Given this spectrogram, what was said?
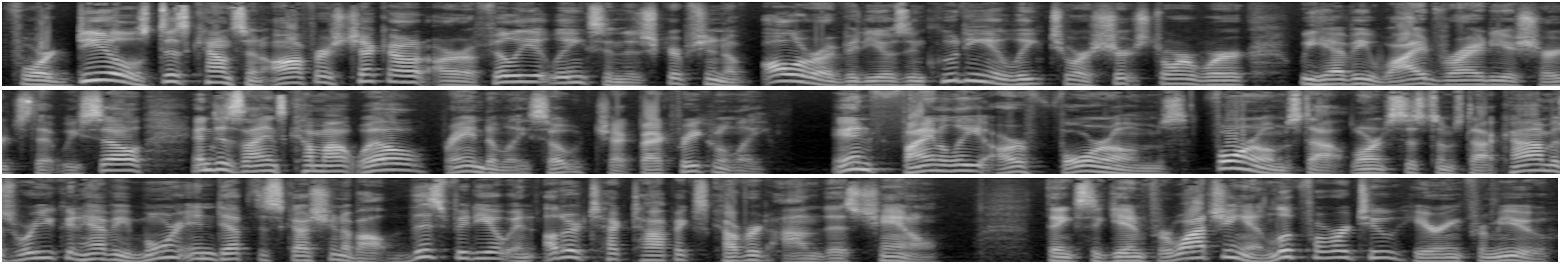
For deals, discounts, and offers, check out our affiliate links in the description of all of our videos, including a link to our shirt store where we have a wide variety of shirts that we sell and designs come out, well, randomly, so check back frequently. And finally, our forums. Forums.lawrencesystems.com is where you can have a more in-depth discussion about this video and other tech topics covered on this channel. Thanks again for watching and look forward to hearing from you.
